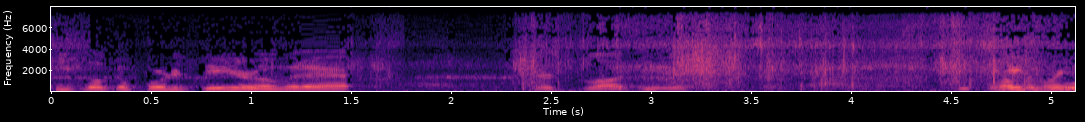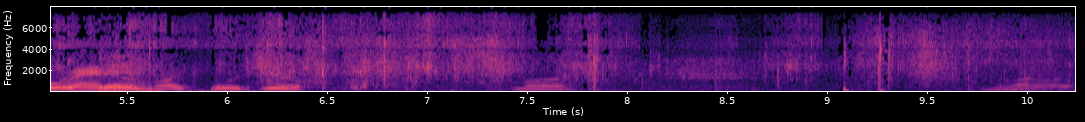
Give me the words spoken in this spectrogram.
keep looking for the deer over there. There's blood here. He's He's coming where he towards ran you, in. right towards you. Blood. Blood.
